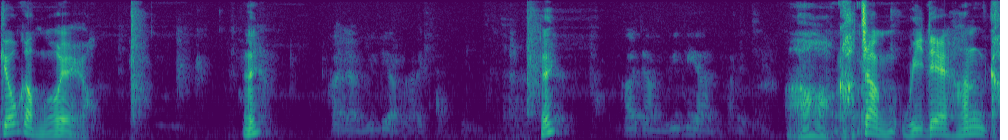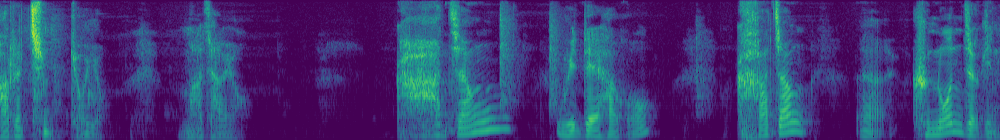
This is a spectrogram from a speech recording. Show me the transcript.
종교가 뭐예요? 네? 가장 위대한 가르침. 네? 가장 위대한 가르침. 아, 가장 위대한 가르침 교육. 맞아요. 가장 위대하고 가장 어, 근원적인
